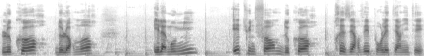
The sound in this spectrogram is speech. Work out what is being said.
le corps de leur mort. Et la momie est une forme de corps préservé pour l'éternité.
